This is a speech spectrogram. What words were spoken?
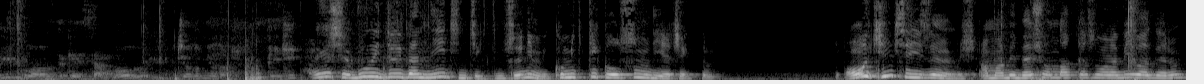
Bir kulağınızı kessem ne olur? Canım yanar. Peki Arkadaşlar bu videoyu ben ne için çektim söyleyeyim mi? Komiklik olsun diye çektim. Ama kimse izlememiş. Ama bir 5-10 dakika sonra bir bakarım.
